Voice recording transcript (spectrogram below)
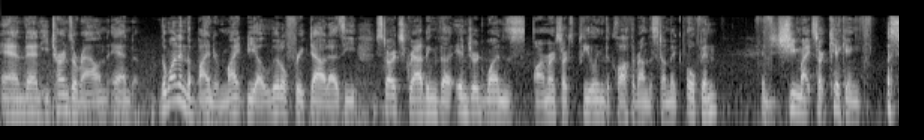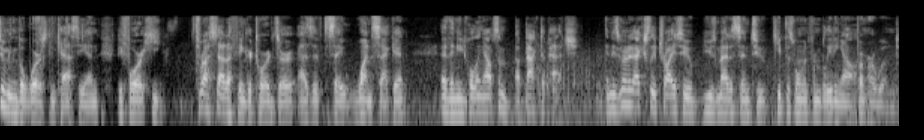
and then he turns around, and the one in the binder might be a little freaked out as he starts grabbing the injured one's armor and starts peeling the cloth around the stomach open. And she might start kicking, assuming the worst in Castian, before he thrusts out a finger towards her as if to say, one second. And then he's pulling out some a Bacta patch. And he's going to actually try to use medicine to keep this woman from bleeding out from her wound.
